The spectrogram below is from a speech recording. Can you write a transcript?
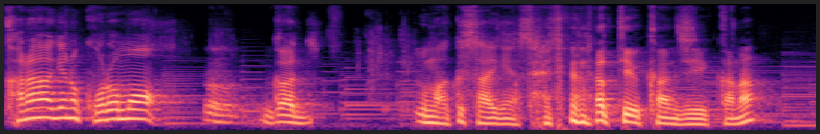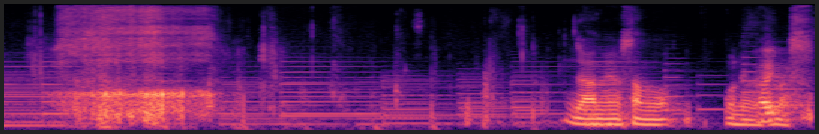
唐揚げの衣うんがうまく再現されてるなっていう感じかな。ラーメン屋さんもお願いします。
